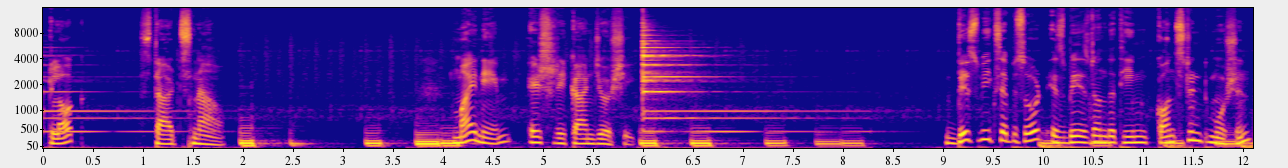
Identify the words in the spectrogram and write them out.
clock starts now. My name is Shrikant Joshi. This week's episode is based on the theme Constant Motion,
